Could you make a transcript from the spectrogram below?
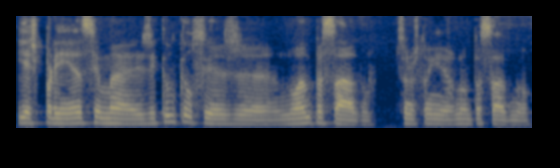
E a experiência, mas aquilo que ele fez no ano passado, se eu não estou em erro, no ano passado, no,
